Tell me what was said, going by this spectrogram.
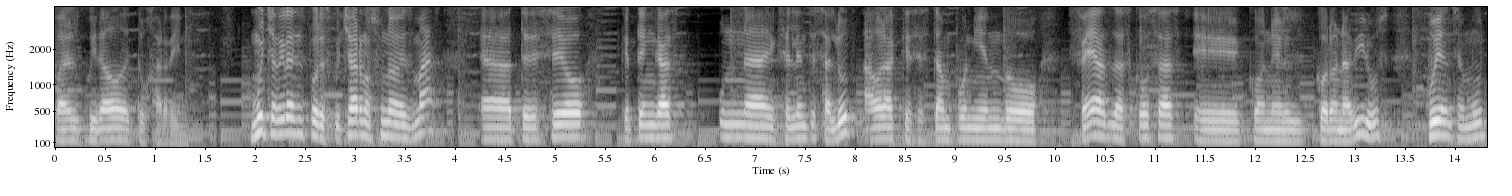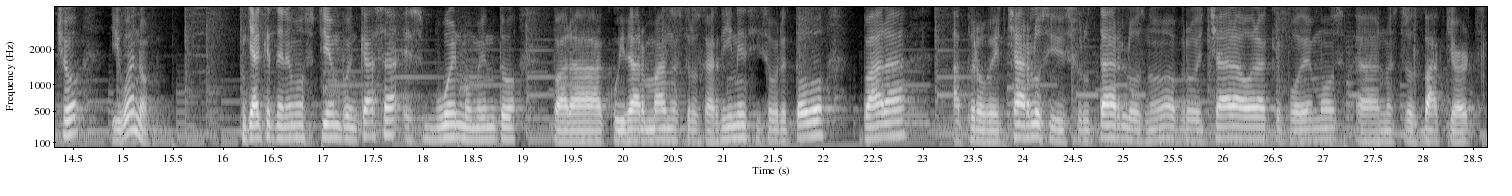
para el cuidado de tu jardín. Muchas gracias por escucharnos una vez más. Eh, te deseo que tengas una excelente salud ahora que se están poniendo feas las cosas eh, con el coronavirus. Cuídense mucho y bueno, ya que tenemos tiempo en casa, es buen momento para cuidar más nuestros jardines y sobre todo para aprovecharlos y disfrutarlos, ¿no? Aprovechar ahora que podemos nuestros backyards.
